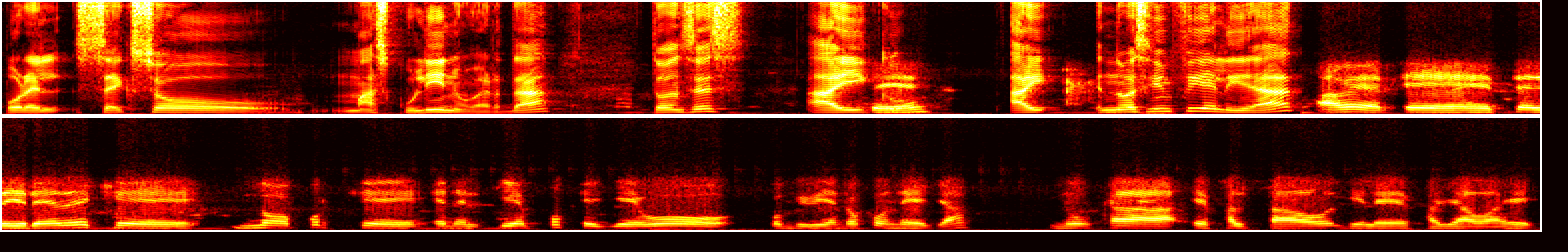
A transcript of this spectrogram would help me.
por el sexo masculino, ¿verdad? Entonces, ahí, sí. ¿no es infidelidad? A ver, eh, te diré de que no, porque en el tiempo que llevo conviviendo con ella, nunca he faltado ni le he fallado a él.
